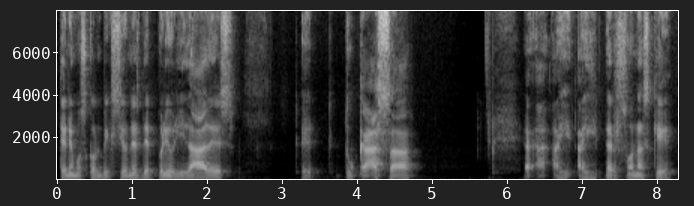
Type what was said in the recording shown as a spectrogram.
tenemos convicciones de prioridades, eh, tu casa. Hay, hay personas que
